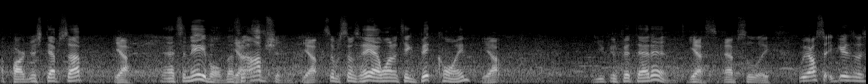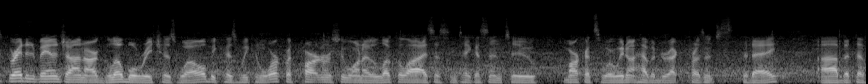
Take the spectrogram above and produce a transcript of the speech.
a partner steps up, yeah, that's enabled, that's an option. Yep. So if someone says, hey, I want to take Bitcoin, yep. You can fit that in. Yes, absolutely. We also, it gives us great advantage on our global reach as well because we can work with partners who want to localize us and take us into markets where we don't have a direct presence today. Uh, but the,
